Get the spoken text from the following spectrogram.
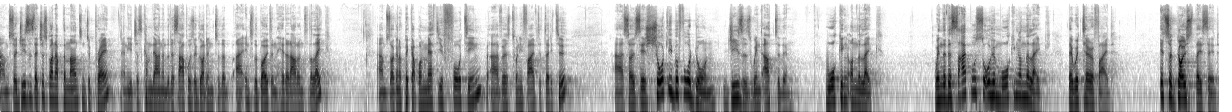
Um, so Jesus had just gone up the mountain to pray, and he had just come down, and the disciples had got into the, uh, into the boat and headed out into the lake. Um, so I'm going to pick up on Matthew 14, uh, verse 25 to 32. Uh, so it says, Shortly before dawn, Jesus went out to them, walking on the lake. When the disciples saw him walking on the lake, they were terrified. It's a ghost, they said,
